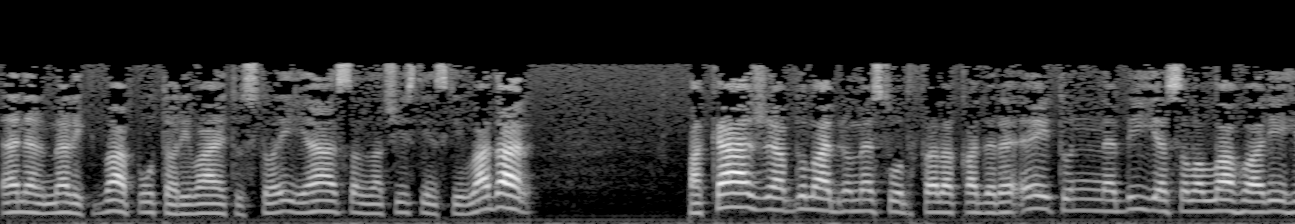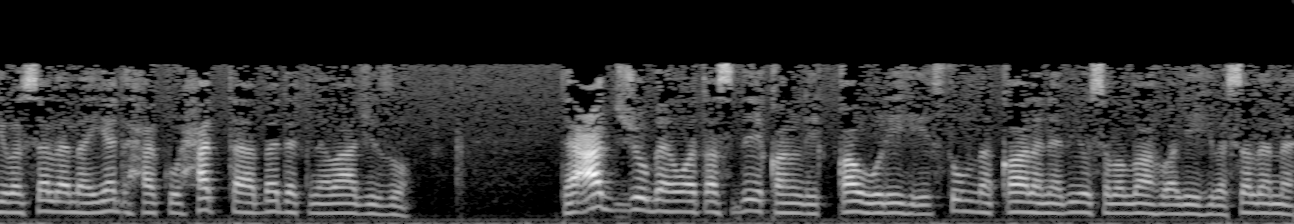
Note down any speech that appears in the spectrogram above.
enel melik, dva puta u rivajetu stoji, ja sam znači istinski vladar, pa kaže Abdullah ibn Mesud فَلَقَدْ رَأَيْتُ النَّبِيَّ صلى الله عليه وسلم يَدْحَكُ حَتَّى بَدَتْ نَوَاجِزُهُ تعجبا وتصديقا لقوله ثم قال النبي صلى الله عليه وسلم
